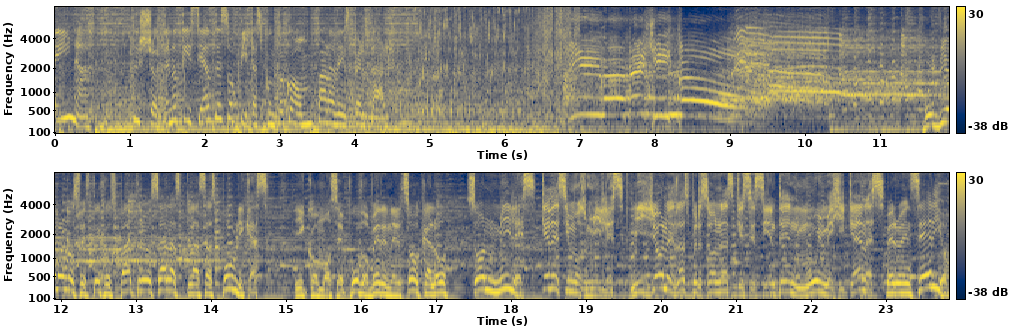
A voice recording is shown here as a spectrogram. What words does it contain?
Cafeína. Tu shot de noticias de sopitas.com para despertar. ¡Viva México! Volvieron los festejos patrios a las plazas públicas. Y como se pudo ver en el Zócalo, son miles. ¿Qué decimos miles? Millones las personas que se sienten muy mexicanas. Pero en serio,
